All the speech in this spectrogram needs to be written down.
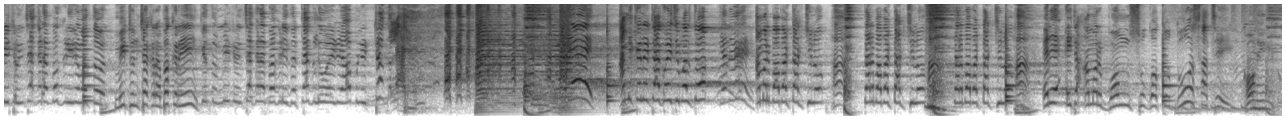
মিঠুন চাকরা বকরির মতন। মিঠুন চাকরা বকরি? কিন্তু মিঠুন ચકડે બગડી તો ટકલું હોય ને આપણી আমি কেন টাক হয়েছি বলতো আমার বাবার টাক ছিল তার বাবার টাক ছিল তার বাবার টাক ছিল আরে এটা আমার বংশগত দোষ আছে কোন হিন্দু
